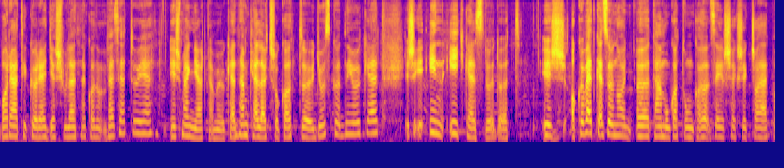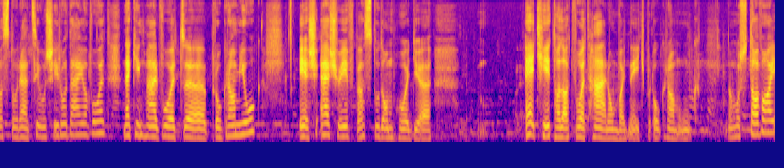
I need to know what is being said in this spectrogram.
baráti kör egyesületnek a vezetője, és megnyertem őket. Nem kellett sokat győzködni őket, és én így kezdődött. És a következő nagy ö, támogatónk az Érsekség Családpasztorációs Irodája volt. Nekünk már volt ö, programjuk, és első évben azt tudom, hogy ö, egy hét alatt volt három vagy négy programunk. Na most tavaly,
